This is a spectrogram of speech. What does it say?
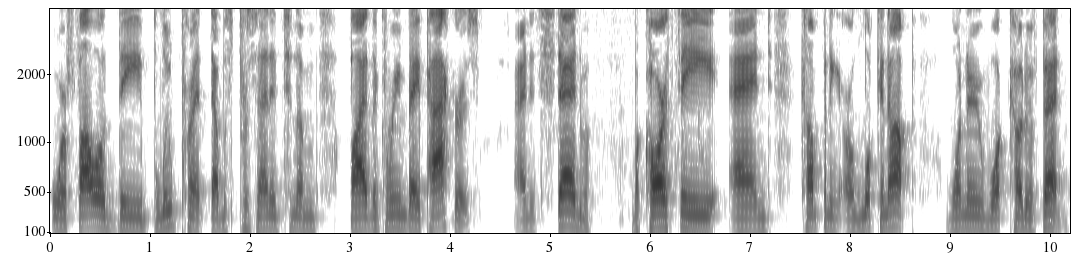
or followed the blueprint that was presented to them by the Green Bay Packers. And instead, McCarthy and company are looking up, wondering what could have been.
